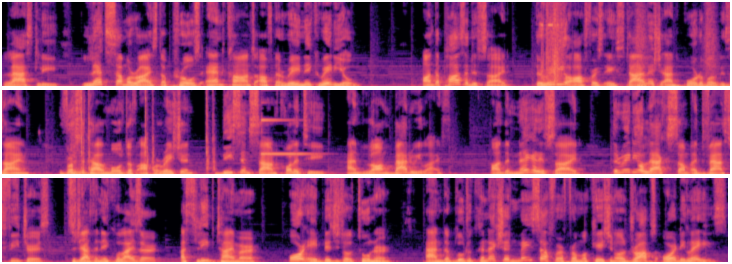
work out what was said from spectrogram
Lastly, let's summarize the pros and cons of the Raynic radio. On the positive side, the radio offers a stylish and portable design, versatile modes of operation, decent sound quality, and long battery life. On the negative side, the radio lacks some advanced features such as an equalizer, a sleep timer, or a digital tuner, and the Bluetooth connection may suffer from occasional drops or delays.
